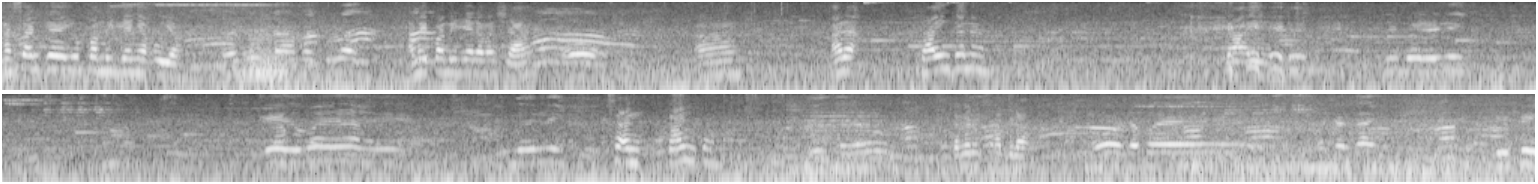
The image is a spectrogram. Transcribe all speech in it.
Nasaan kaya yung pamilya niya, kuya? Ah, may pamilya naman siya? Ah, ala, kain ka na. Kain. Saan? Kain ka. Taga rin sa kabila. Pipi.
